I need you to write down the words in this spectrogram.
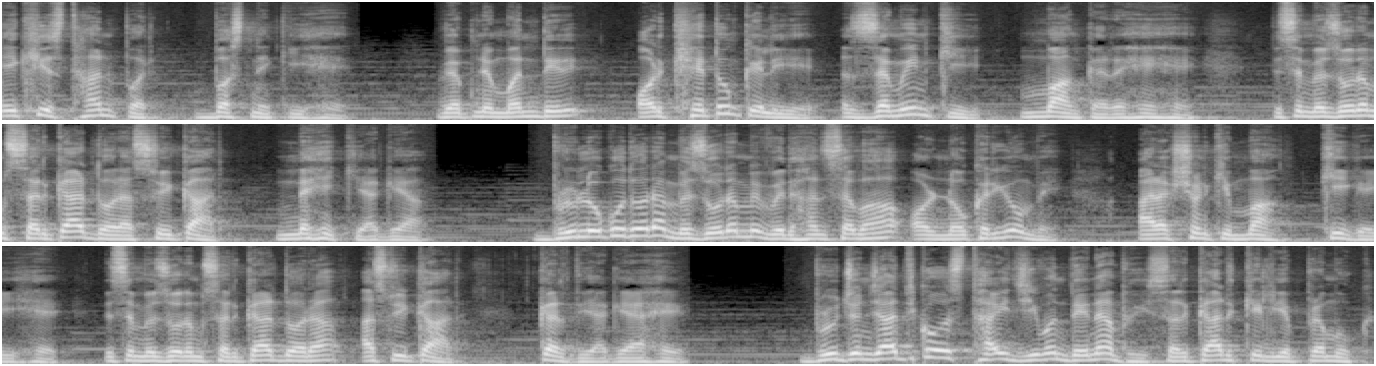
एक ही स्थान पर बसने की है। वे अपने मंदिर और खेतों के लिए ज़मीन की मांग कर रहे हैं, जिसे मिजोरम सरकार द्वारा स्वीकार नहीं किया गया। ब्रू लोगों द्वारा मिजोरम में विधानसभा और नौकरियों में आरक्षण की मांग की गई है, जिसे मिजोरम सरकार द्वारा अस्वीकार कर दिया गया है। ब्रू जनजाति को स्थायी जीवन देना भी सरकार के लिए प्रमुख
